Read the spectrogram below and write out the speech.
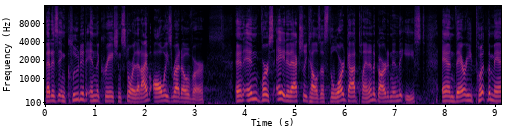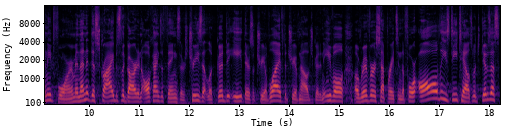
that is included in the creation story that I've always read over and in verse 8, it actually tells us the Lord God planted a garden in the east, and there he put the man he'd form. And then it describes the garden, all kinds of things. There's trees that look good to eat, there's a tree of life, the tree of knowledge, good and evil, a river separates into four. All these details, which gives us,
